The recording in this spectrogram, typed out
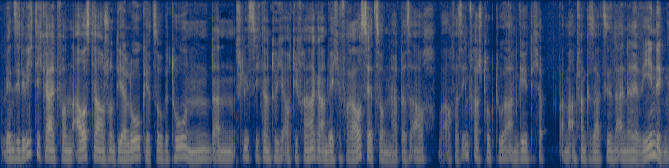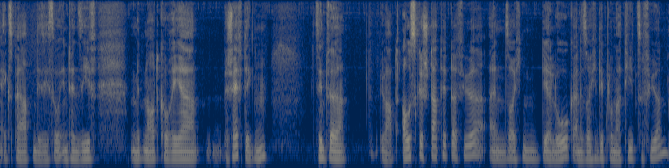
Wenn Sie die Wichtigkeit von Austausch und Dialog jetzt so betonen, dann schließt sich dann natürlich auch die Frage an, welche Voraussetzungen hat das auch, auch was Infrastruktur angeht. Ich habe am Anfang gesagt, Sie sind einer der wenigen Experten, die sich so intensiv mit Nordkorea beschäftigen. Sind wir überhaupt ausgestattet dafür, einen solchen Dialog, eine solche Diplomatie zu führen?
